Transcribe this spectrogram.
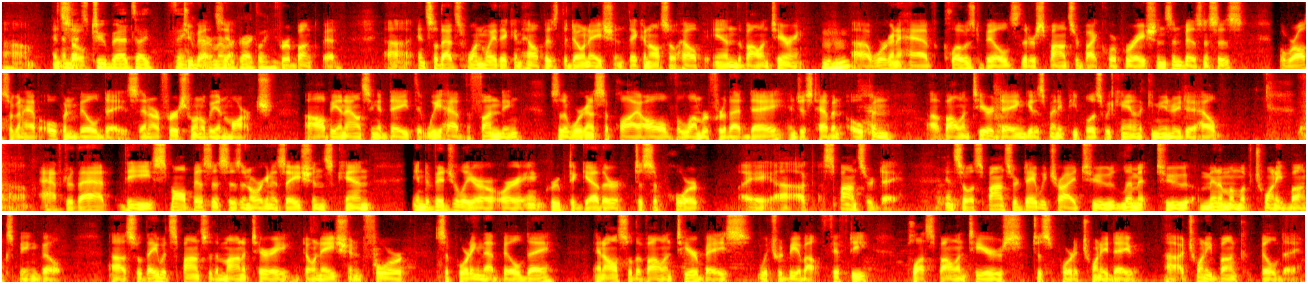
Um, And so that's two beds, I think, two if I beds remember yeah, correctly. for a bunk bed. Uh, and so that's one way they can help is the donation. They can also help in the volunteering. Mm-hmm. Uh, we're going to have closed builds that are sponsored by corporations and businesses, but we're also going to have open build days, and our first one will be in March. I'll be announcing a date that we have the funding so that we're going to supply all of the lumber for that day and just have an open uh, volunteer day and get as many people as we can in the community to help after that, the small businesses and organizations can individually or, or in group together to support a, uh, a sponsored day. And so, a sponsored day, we try to limit to a minimum of 20 bunks being built. Uh, so, they would sponsor the monetary donation for supporting that build day and also the volunteer base, which would be about 50 plus volunteers to support a 20 day, uh, a 20 bunk build day.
